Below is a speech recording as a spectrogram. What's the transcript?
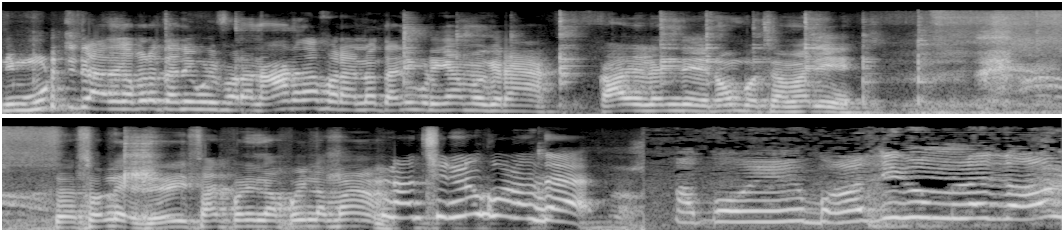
நீ முடிச்சிட்டு அதுக்கப்புறம் தண்ணி குடி பரா. நானே தான் பரா இன்னும் தண்ணி குடிக்காம இருக்கிறேன். காலையில இருந்து நோம்பு வச்ச மாதிரி. சரி, சொல்லு ரெடி ஸ்டார்ட் பண்ணிடலாம் போயிடலாமா? நான் சின்ன குழந்தை. அப்போ பாத்ரூம்ல தான்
